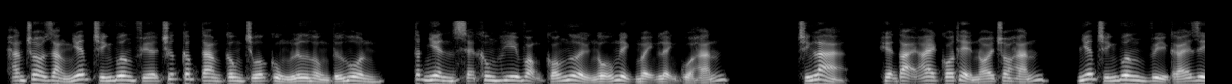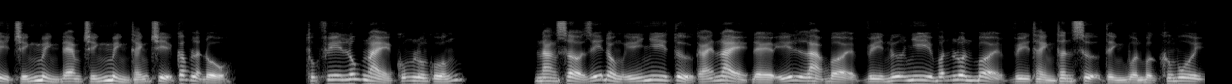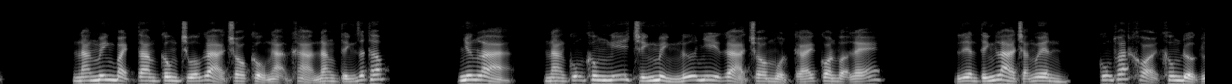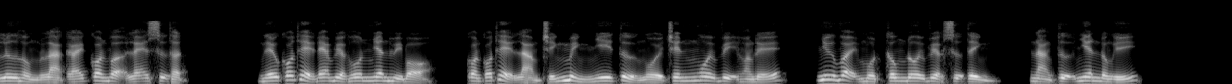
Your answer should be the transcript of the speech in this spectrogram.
Hắn cho rằng nhiếp chính vương phía trước cấp tam công chúa cùng Lư Hồng tứ hôn, tất nhiên sẽ không hy vọng có người ngỗ nghịch mệnh lệnh của hắn. Chính là, hiện tại ai có thể nói cho hắn, nhiếp chính vương vì cái gì chính mình đem chính mình thánh chỉ cấp lật đổ. Thục phi lúc này cũng luôn cuống. Nàng sở dĩ đồng ý nhi tử cái này để ý là bởi vì nữ nhi vẫn luôn bởi vì thành thân sự tình buồn bực không vui. Nàng minh bạch tam công chúa gả cho cậu ngạn khả năng tính rất thấp. Nhưng là, nàng cũng không nghĩ chính mình nữ nhi gả cho một cái con vợ lẽ. Liên tính là trạng nguyên, cũng thoát khỏi không được lư hồng là cái con vợ lẽ sự thật. Nếu có thể đem việc hôn nhân hủy bỏ, còn có thể làm chính mình nhi tử ngồi trên ngôi vị hoàng đế, như vậy một công đôi việc sự tình, nàng tự nhiên đồng ý.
